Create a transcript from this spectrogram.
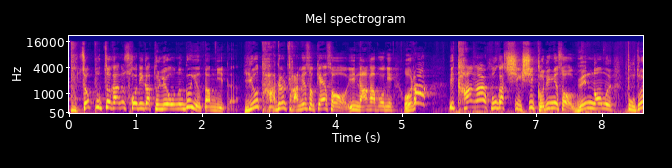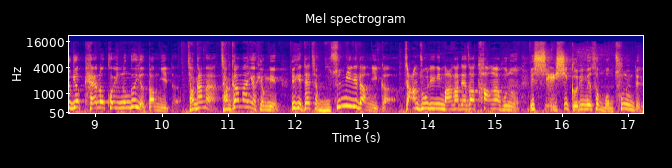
북적북적하는 소리가 들려오는 거였답니다. 이어 다들 잠에서 깨서 이 나가보니 어라? 이 탕알후가 씩씩거리면서 웬 놈을 두들겨 패놓고 있는 거였답니다. 잠깐만, 잠깐만요, 형님. 이게 대체 무슨 일이랍니까? 짱조린이 막아대자 탕알후는 이 씩씩거리면서 멈추는데요.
